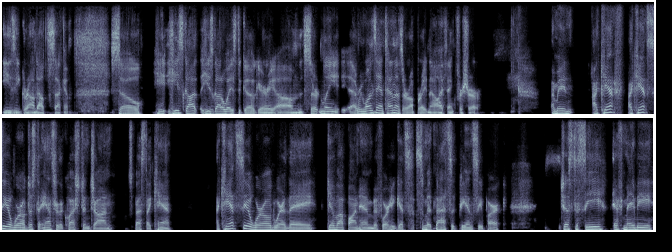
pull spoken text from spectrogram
easy ground out second. So he he's got he's got a ways to go, Gary. Um, certainly, everyone's antennas are up right now. I think for sure. I mean, I can't I can't see a world just to answer the question, John, as best I can. I can't see a world where they give up on him before he gets some at bats at PNC Park, just to see if maybe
